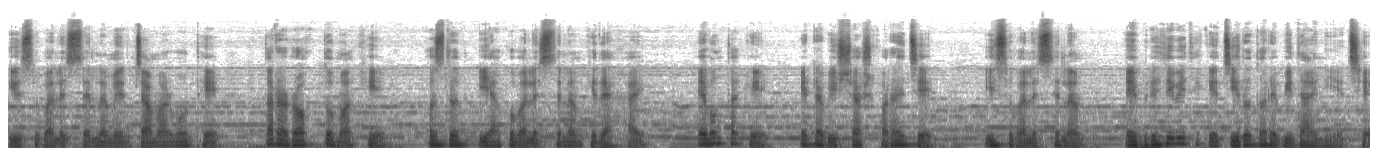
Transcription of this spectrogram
ইউসুফ আলাইসাল্লামের জামার মধ্যে তারা রক্ত মাখিয়ে হজরত ইয়াকুব আলাইসাল্লামকে দেখায় এবং তাকে এটা বিশ্বাস করায় যে ইউসুফ আলাইসাল্লাম এই পৃথিবী থেকে চিরতরে বিদায় নিয়েছে।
